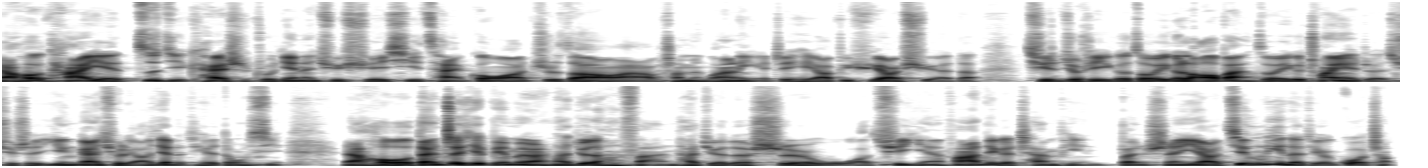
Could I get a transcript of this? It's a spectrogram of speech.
然后他也自己开始逐渐的去学习采购啊、制造啊、成本管理这些要必须要学的，其实就是一个作为一个老板、作为一个创业者，其实应该去了解的这些东西。然后，但这些并没有让他觉得很烦，他觉得是我去研发这个产品本身要经历的这个过程，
